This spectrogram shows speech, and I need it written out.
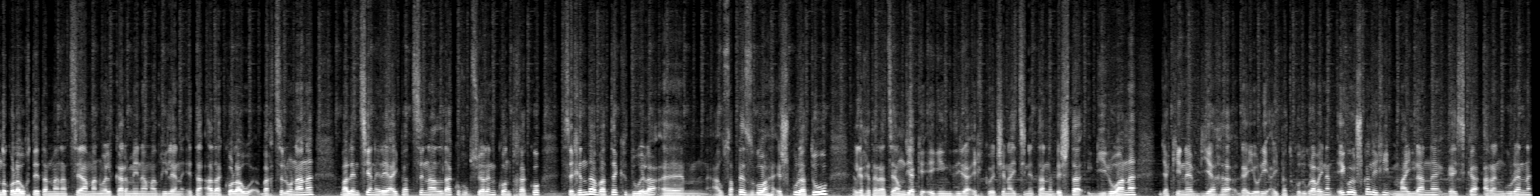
ondoko laurteetan manatzea. Manuel Carmena Madrilen eta Adako lau Bartzelonan, Valentzian ere aipatzen alda korrupzioaren kontrako zerrenda batek duela hauzapezgoa eh, eskuratu, elgarretaratzea handiak egin dira erriko etxen aitzinetan, besta giroan jakin biar gai hori aipatuko dugula, baina ego euskal erri mailan gaizka aranguren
